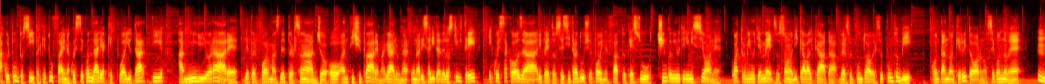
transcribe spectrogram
a quel punto sì, perché tu fai una quest secondaria che può aiutarti a migliorare le performance del personaggio o anticipare magari una, una, risalita dello skill tree. E questa cosa, ripeto, se si traduce poi nel fatto che su 5 minuti di missione 4 minuti e mezzo sono di cavalcata verso il punto A o verso il punto B, contando anche il ritorno, secondo me Mm,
